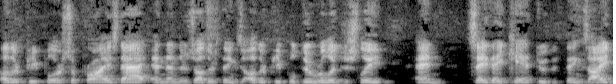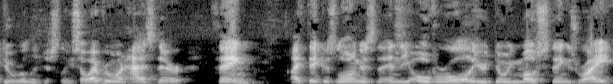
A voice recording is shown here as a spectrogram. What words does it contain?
other people are surprised at, and then there's other things other people do religiously and say they can't do the things I do religiously. So everyone has their thing. I think as long as in the overall you're doing most things right,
